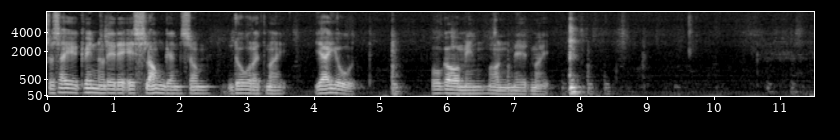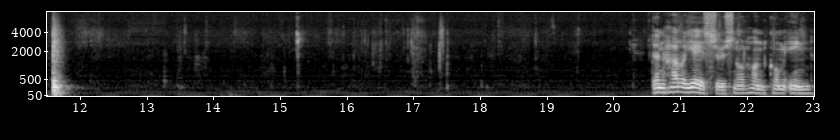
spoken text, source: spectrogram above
Så sier kvinna det, det er slangen som dåret meg. Jeg åt og ga min mann med meg. Den Herre Jesus, når han kom inn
